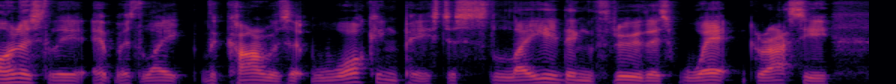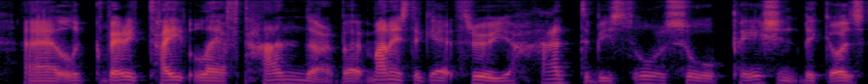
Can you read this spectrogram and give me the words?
honestly, it was like the car was at walking pace, just sliding through this wet, grassy uh, look very tight left-hander, but managed to get through. You had to be so so patient because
